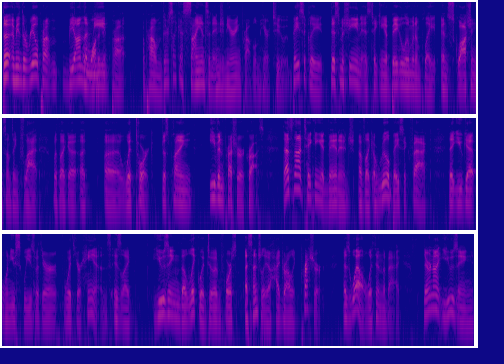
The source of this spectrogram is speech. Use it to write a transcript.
The I mean, the real problem beyond the need pro- a problem, there's like a science and engineering problem here too. Basically, this machine is taking a big aluminum plate and squashing something flat with like a, a uh, with torque, just applying even pressure across. That's not taking advantage of like a real basic fact that you get when you squeeze with your with your hands is like using the liquid to enforce essentially a hydraulic pressure as well within the bag. They're not using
